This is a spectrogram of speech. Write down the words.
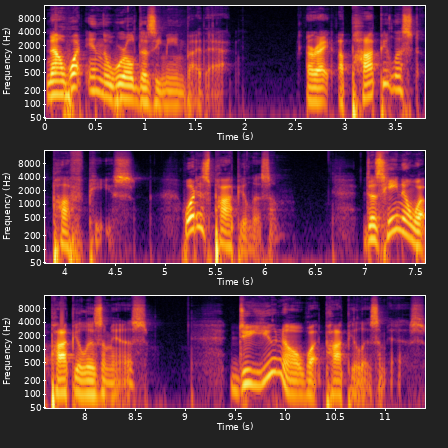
Now, what in the world does he mean by that? All right, a populist puff piece. What is populism? Does he know what populism is? Do you know what populism is?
